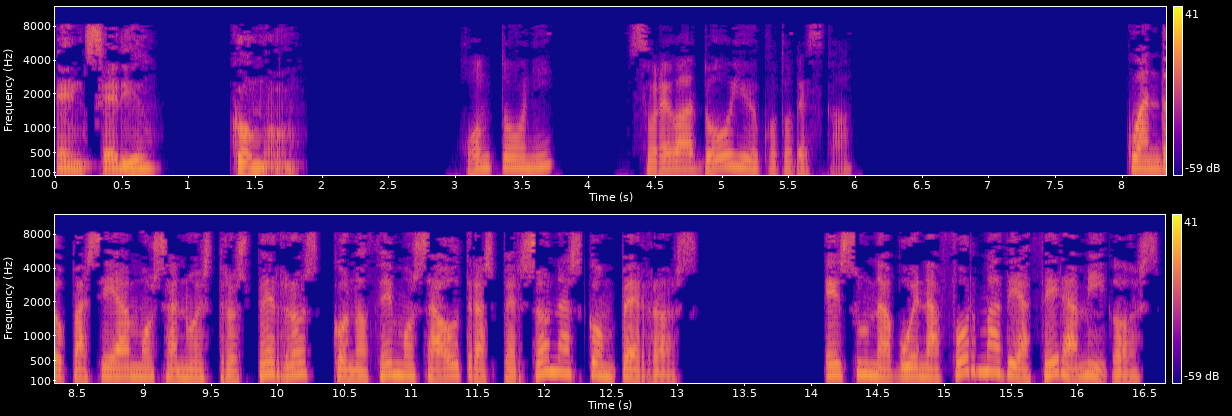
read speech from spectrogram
¿En serio? ¿Cómo? 本当にそれはどういうことですか Cuando paseamos a nuestros perros, conocemos a otras personas con perros. Es una buena forma de hacer amigos.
